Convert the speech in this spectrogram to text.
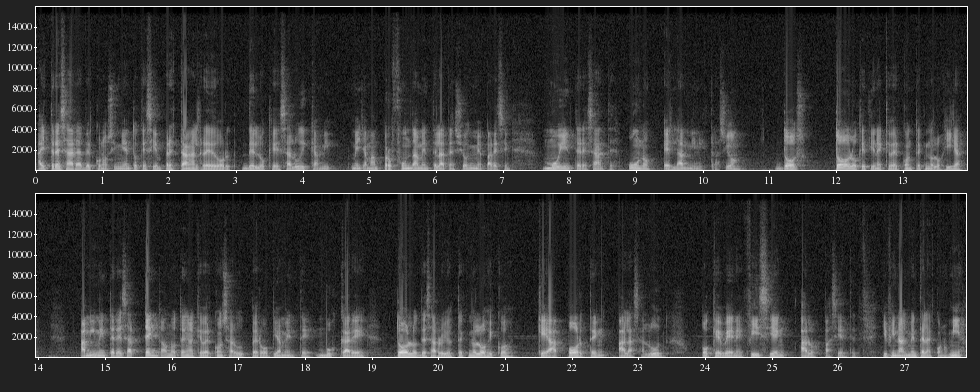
Hay tres áreas del conocimiento que siempre están alrededor de lo que es salud y que a mí me llaman profundamente la atención y me parecen muy interesantes. Uno es la administración. Dos, todo lo que tiene que ver con tecnología a mí me interesa tenga o no tenga que ver con salud, pero obviamente buscaré todos los desarrollos tecnológicos que aporten a la salud o que beneficien a los pacientes. Y finalmente la economía.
